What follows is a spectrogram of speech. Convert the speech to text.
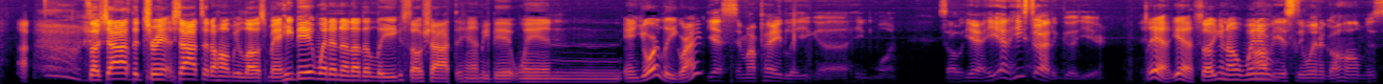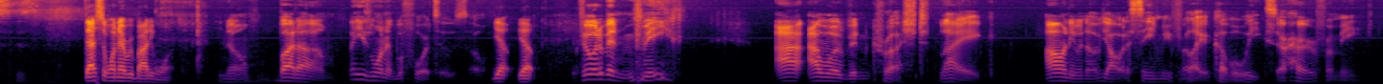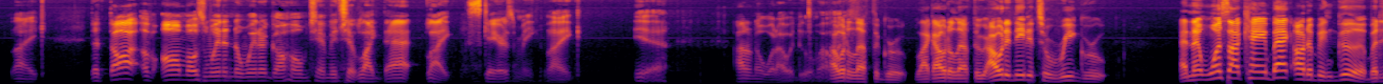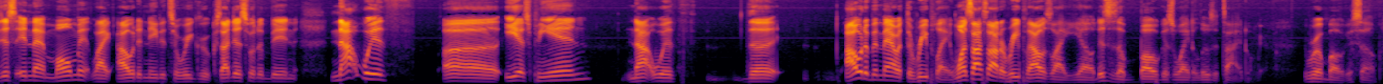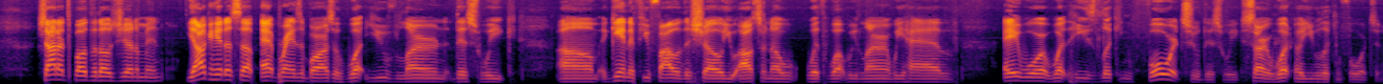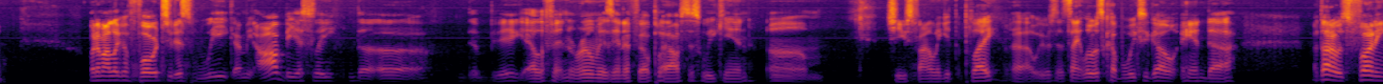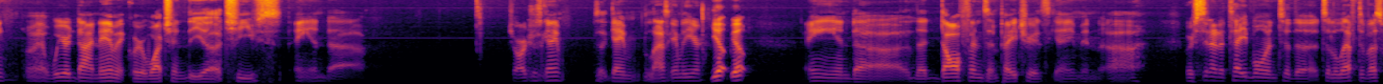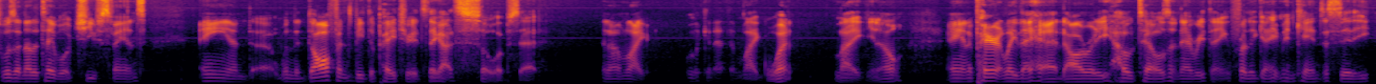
so shout out to Trent. Shout out to the homie Los, man. He did win in another league, so shout out to him. He did win in your league, right? Yes, in my paid league, uh, he won. So yeah, he had he still had a good year. Yeah, yeah. So you know, winning Obviously, win or go home is, is that's the one everybody wants. you know, but um, he's won it before too. So Yep, yep. if it would have been me, I I would have been crushed. Like I don't even know if y'all would have seen me for like a couple weeks or heard from me. Like the thought of almost winning the winter go home championship like that, like scares me. Like yeah, I don't know what I would do with my. I would have left the group. Like I would have left the. I would have needed to regroup, and then once I came back, I would have been good. But just in that moment, like I would have needed to regroup because I just would have been not with uh ESPN, not with the. I would have been mad with the replay. Once I saw the replay, I was like, "Yo, this is a bogus way to lose a title, real bogus." So, shout out to both of those gentlemen. Y'all can hit us up at Brains and Bars with what you've learned this week. Um, again, if you follow the show, you also know with what we learned, we have a Ward what he's looking forward to this week. Sir, what are you looking forward to? What am I looking forward to this week? I mean, obviously the uh, the big elephant in the room is NFL playoffs this weekend. Um, Chiefs finally get to play. Uh, we was in St. Louis a couple weeks ago, and uh, I thought it was funny, a weird dynamic. We were watching the uh, Chiefs and uh, Chargers game. Was it game the last game of the year? Yep, yep. and uh, the Dolphins and Patriots game, and uh, we are sitting at a table, and to the to the left of us was another table of Chiefs fans, and uh, when the Dolphins beat the Patriots, they got so upset, and I'm like looking at them like what, like you know, and apparently they had already hotels and everything for the game in Kansas City,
